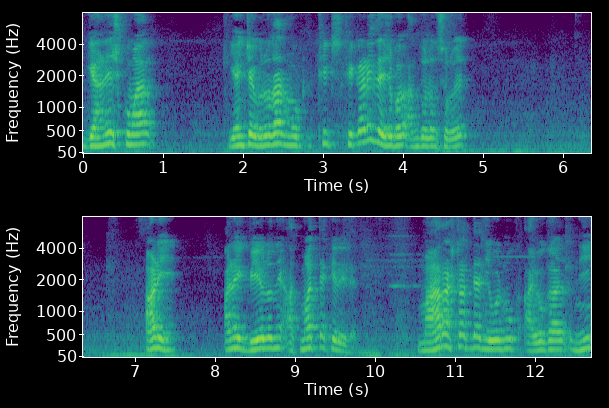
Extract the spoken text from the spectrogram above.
ज्ञानेश कुमार यांच्या विरोधात मोठ ठीक ठिकाणी देशभर आंदोलन सुरू आहेत आणि अनेक बी एल ओने आत्महत्या केलेल्या आहेत. महाराष्ट्रातल्या निवडणूक आयोगाने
